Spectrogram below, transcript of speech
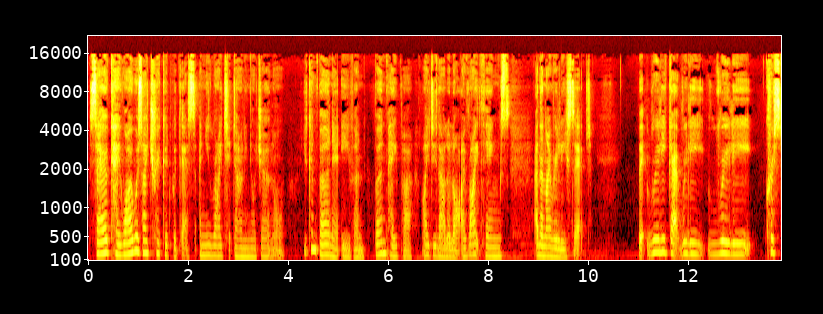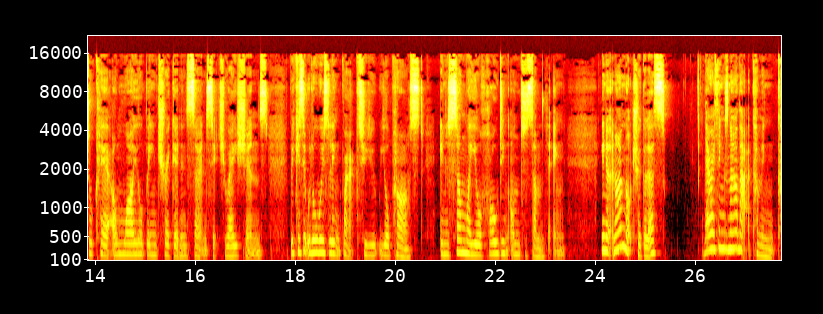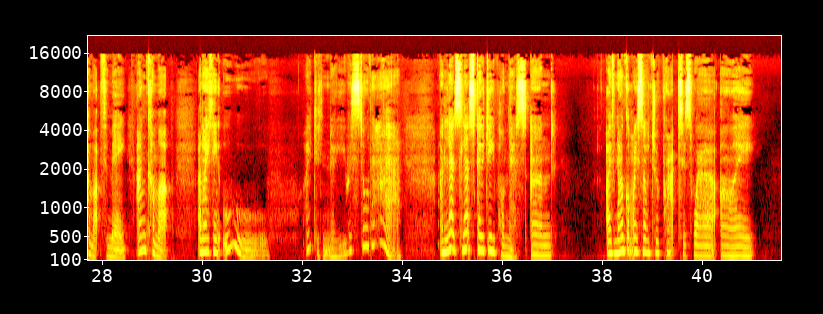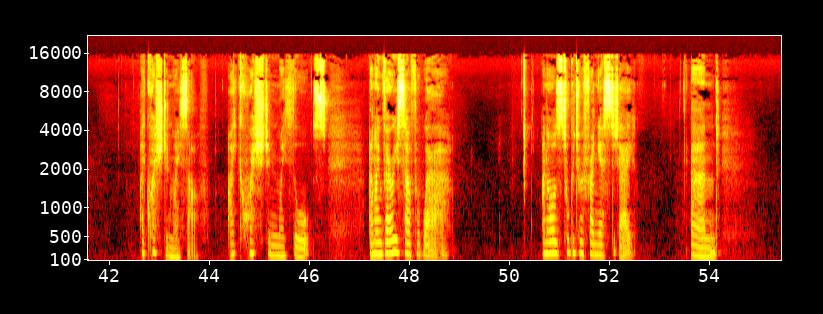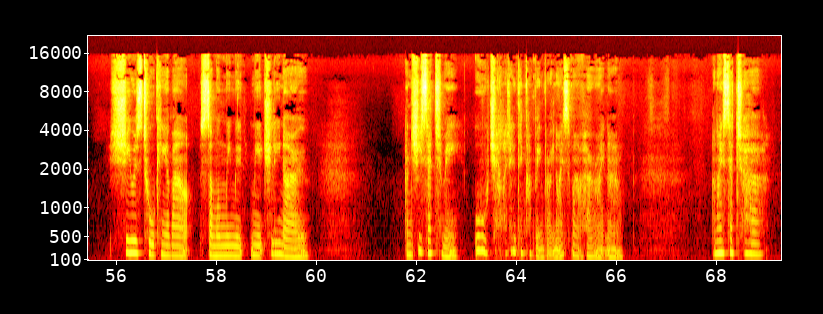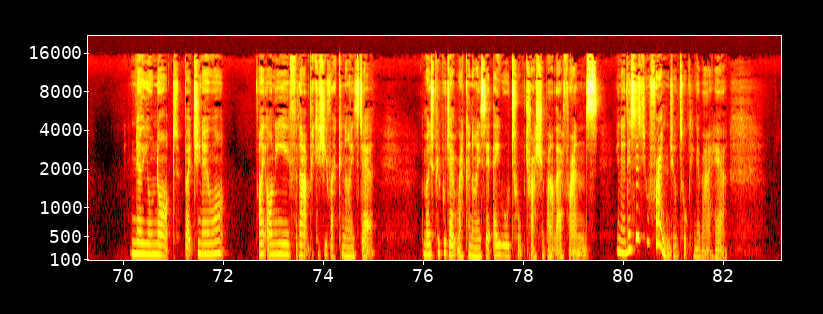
say okay why was i triggered with this? And you write it down in your journal. You can burn it even burn paper. I do that a lot. I write things and then i release it. But really get really really crystal clear on why you're being triggered in certain situations because it will always link back to you, your past. In some way you're holding on to something you know, and I'm not triggerless. There are things now that are coming come up for me and come up, and I think, ooh, I didn't know you were still there. And let's let's go deep on this. And I've now got myself into a practice where I I question myself. I question my thoughts. And I'm very self-aware. And I was talking to a friend yesterday and she was talking about someone we mutually know. And she said to me, Oh, Jill, I don't think I'm being very nice about her right now. And I said to her, No, you're not. But you know what? I honour you for that because you've recognised it. Most people don't recognise it. They will talk trash about their friends. You know, this is your friend you're talking about here.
